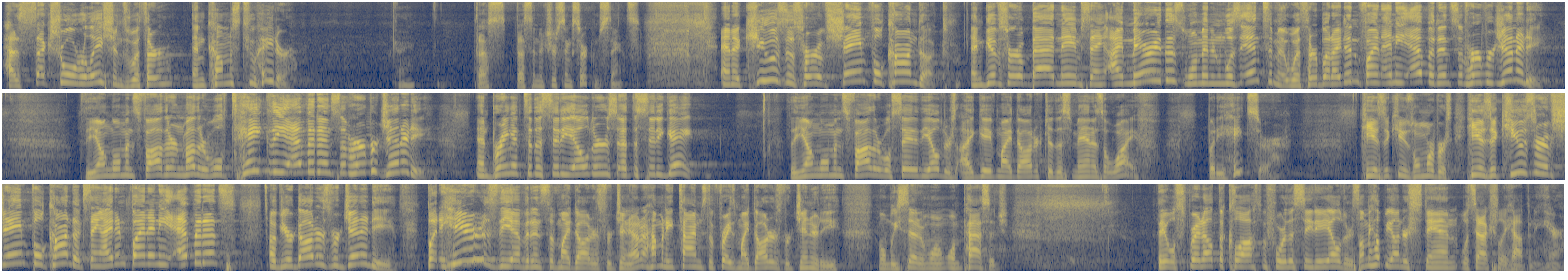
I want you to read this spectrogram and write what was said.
has sexual relations with her, and comes to hate her, okay? That's, that's an interesting circumstance and accuses her of shameful conduct and gives her a bad name, saying, I married this woman and was intimate with her, but I didn't find any evidence of her virginity. The young woman's father and mother will take the evidence of her virginity and bring it to the city elders at the city gate. The young woman's father will say to the elders, I gave my daughter to this man as a wife, but he hates her. He is accused, one more verse. He is accused her of shameful conduct, saying, I didn't find any evidence of your daughter's virginity. But here is the evidence of my daughter's virginity. I don't know how many times the phrase my daughter's virginity when we said in one, one passage. They will spread out the cloth before the city elders. Let me help you understand what's actually happening here.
